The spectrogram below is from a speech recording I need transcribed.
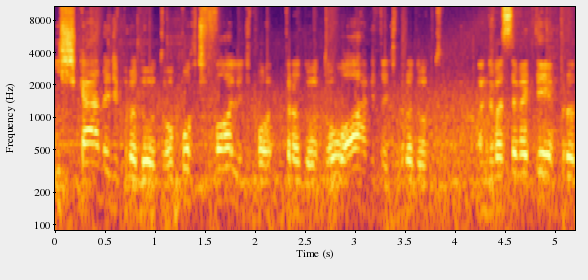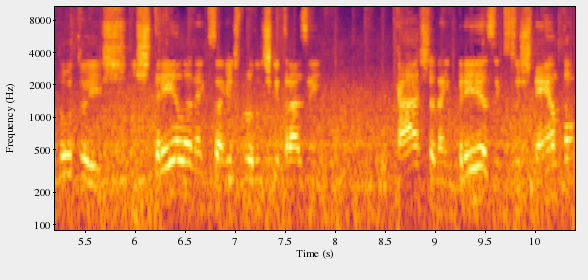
escada de produto, ou portfólio de produto, ou órbita de produto, onde você vai ter produtos estrela, né, que são aqueles produtos que trazem o caixa da empresa, que sustentam,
